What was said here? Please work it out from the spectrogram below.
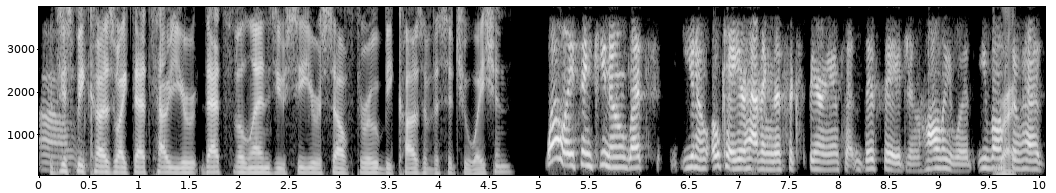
um, just because like that's how you're that's the lens you see yourself through because of the situation Well, I think, you know, let's, you know, okay, you're having this experience at this age in Hollywood. You've also had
